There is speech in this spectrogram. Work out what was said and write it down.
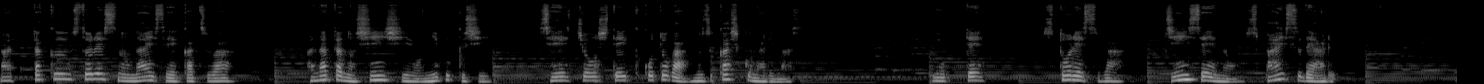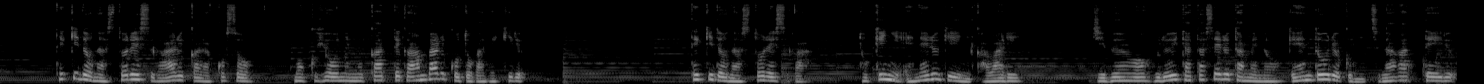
全くストレスのない生活はあなたの心身を鈍くし成長していくことが難しくなります。よってストレスは人生のスパイスである。適度なストレスがあるからこそ目標に向かって頑張ることができる。適度なストレスが時にエネルギーに変わり自分を奮い立たせるための原動力につながっている。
